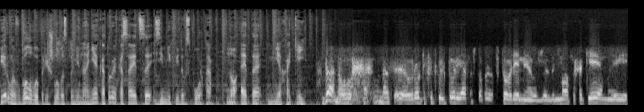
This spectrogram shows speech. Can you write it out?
первым в голову пришло воспоминание, которое касается зимних видов спорта. Но это не хоккей. Да, ну у нас э, уроки физкультуры, ясно, что в то время уже занимался хоккеем, и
